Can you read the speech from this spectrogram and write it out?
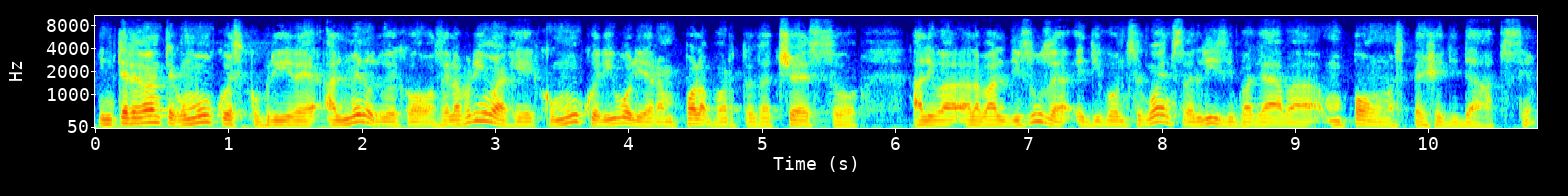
Interessante comunque scoprire almeno due cose. La prima che comunque Rivoli era un po' la porta d'accesso alla Val di Susa e di conseguenza lì si pagava un po' una specie di dazio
